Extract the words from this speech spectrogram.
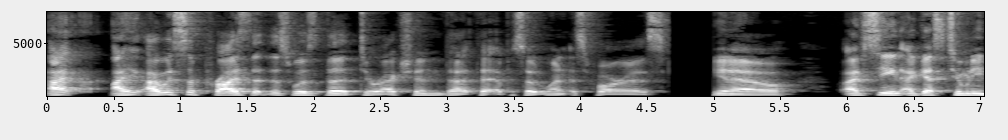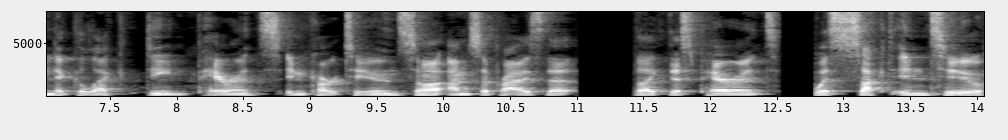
I, I I was surprised that this was the direction that the episode went as far as, you know, I've seen I guess too many neglecting parents in cartoons, so I'm surprised that like this parent was sucked into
